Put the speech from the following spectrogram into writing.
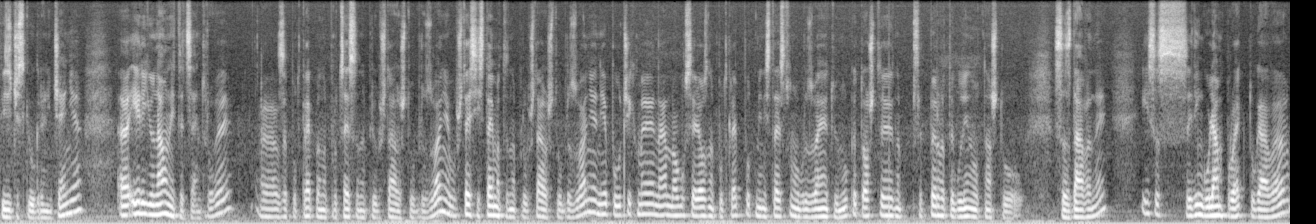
физически ограничения, а, и регионалните центрове, за подкрепа на процеса на приобщаващо образование. Въобще системата на приобщаващо образование ние получихме една много сериозна подкрепа от Министерство на образованието и науката още след първата година от нашето създаване и с един голям проект тогава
